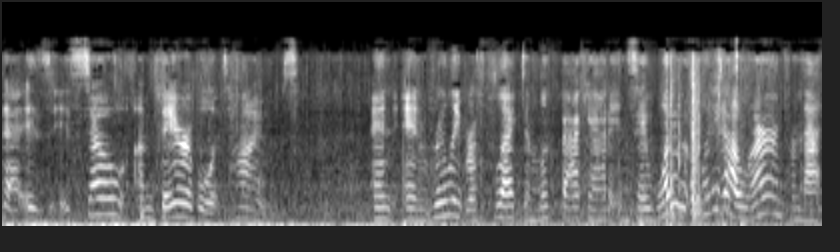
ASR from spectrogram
that is is so unbearable at times. And and really reflect and look back at it and say what did, what did I learn from that?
